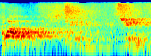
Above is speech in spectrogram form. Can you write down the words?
One, two, three.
